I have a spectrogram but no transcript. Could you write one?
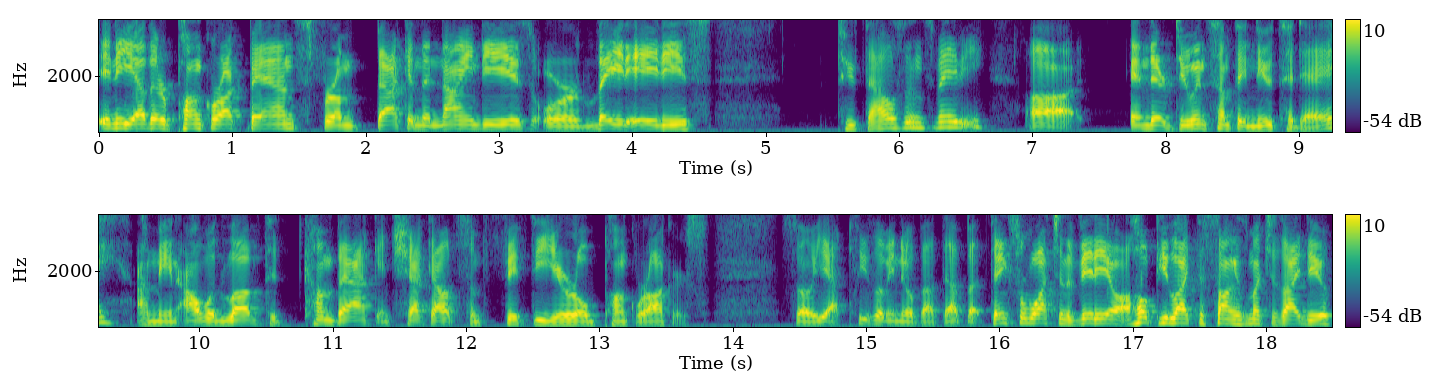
any other punk rock bands from back in the '90s or late '80s, 2000s maybe, uh, and they're doing something new today. I mean, I would love to come back and check out some 50 year old punk rockers. So yeah, please let me know about that. But thanks for watching the video. I hope you like the song as much as I do.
